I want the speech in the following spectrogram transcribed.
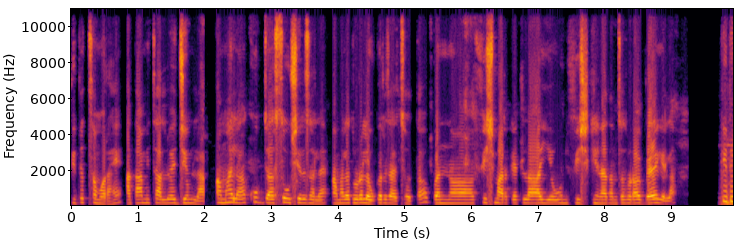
तिथंच समोर आहे. आता आम्ही चाललोय जिमला आम्हाला खूप जास्त उशीर झालाय. आम्हाला थोडं लवकर जायचं होतं पण फिश मार्केटला येऊन फिश घेण्यात आमचा थोडा वेळ गेला. किती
